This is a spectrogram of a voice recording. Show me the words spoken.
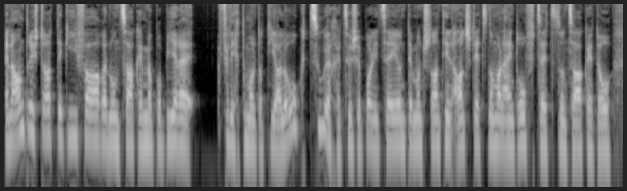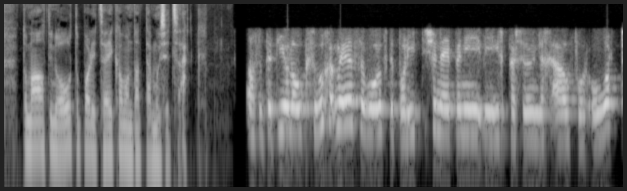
eine andere Strategie fahren und sagen, wir probieren vielleicht einmal den Dialog zu suchen zwischen Polizei und Demonstranten, anstatt jetzt nochmal einen draufzusetzen und zu sagen, da, der Martin Roth, der Polizeikommandant, der muss jetzt weg. Also den Dialog suchen wir sowohl auf der politischen Ebene wie ich persönlich auch vor Ort.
